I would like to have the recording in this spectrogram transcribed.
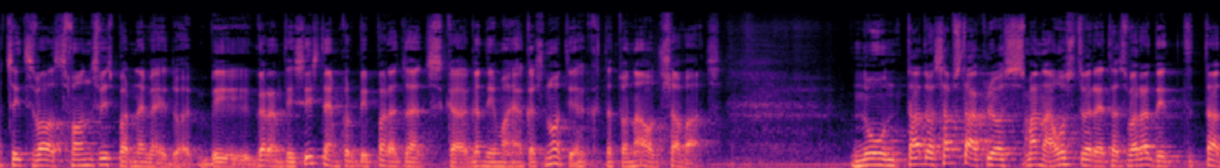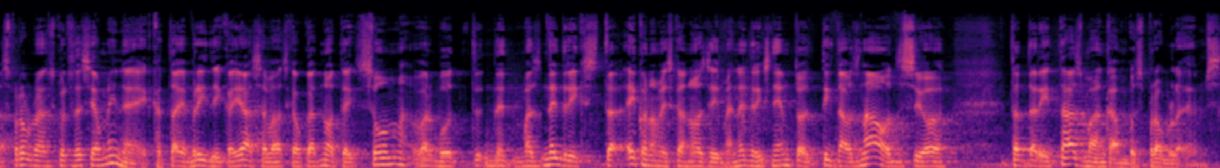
Citas valsts fonds vispār neveidoja. Bija garantijas sistēma, kur bija paredzēts, ka gadījumā, ja kas notiek, tad to naudu savāc. Nu, tādos apstākļos manā uztverē tas var radīt tādas problēmas, kuras es jau minēju. Ka tajā brīdī, kad jāsavāc kaut kāda noteikta summa, varbūt ne, nedrīkst ekonomiskā nozīmē, nedrīkst ņemt to tik daudz naudas, jo tad arī tās bankām būs problēmas.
